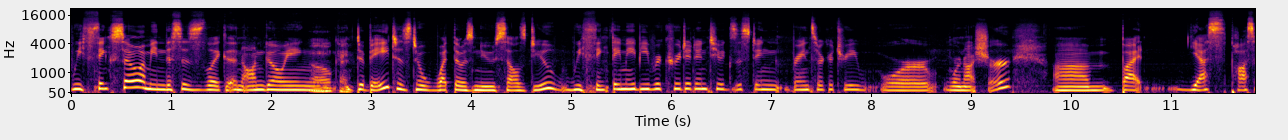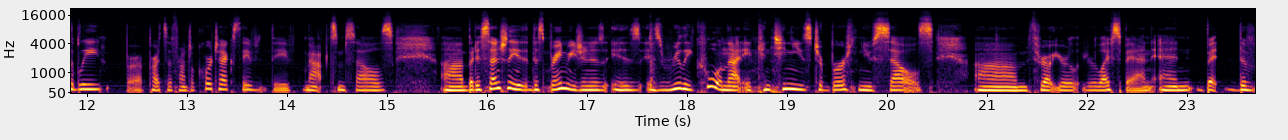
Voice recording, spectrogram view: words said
we think so. I mean, this is like an ongoing Oh, okay. debate as to what those new cells do. We think they may be recruited into existing brain circuitry, or we're not sure. Um, but yes, possibly uh, parts of the frontal cortex. They've they've mapped some cells, uh, but essentially, this brain region is is is really cool in that it continues to birth new cells um, throughout your your lifespan. And but the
